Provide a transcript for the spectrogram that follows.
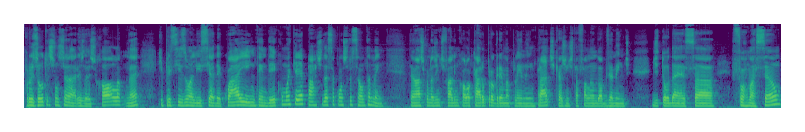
para os outros funcionários da escola, né, que precisam ali se adequar e entender como é que ele é parte dessa construção também. Então, eu acho que quando a gente fala em colocar o programa pleno em prática, a gente está falando, obviamente, de toda essa formação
